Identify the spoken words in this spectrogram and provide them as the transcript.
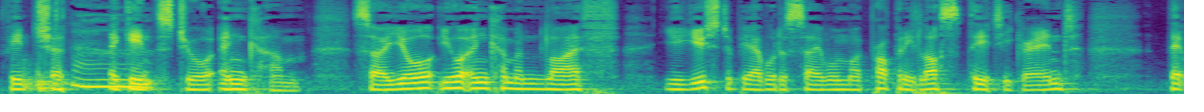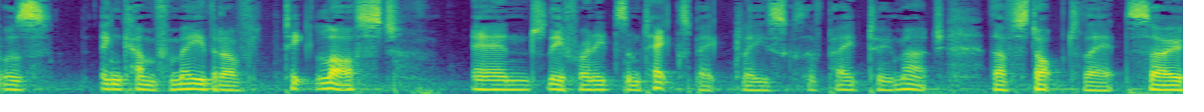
venture ah. against your income. So your your income in life, you used to be able to say, well, my property lost thirty grand. That was income for me that I've te- lost, and therefore I need some tax back, please, because I've paid too much. They've stopped that. So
